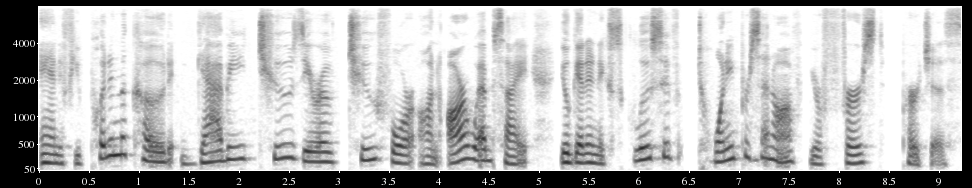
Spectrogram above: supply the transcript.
And if you put in the code GABBY2024 on our website, you'll get an exclusive 20% off your first purchase.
